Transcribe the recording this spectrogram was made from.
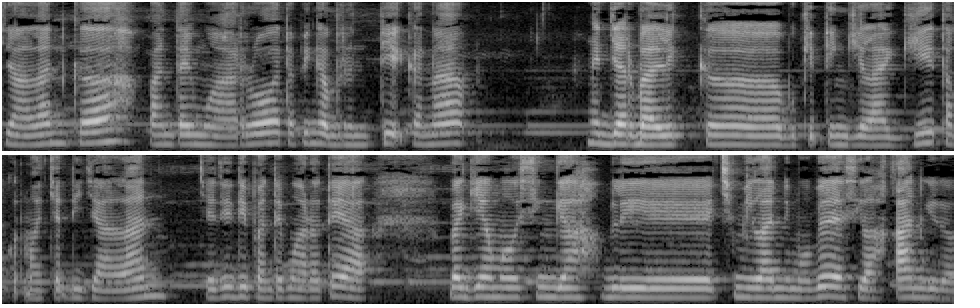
jalan ke Pantai Muaro tapi nggak berhenti karena ngejar balik ke Bukit Tinggi lagi takut macet di jalan. Jadi di Pantai Muaro tuh ya bagi yang mau singgah beli cemilan di mobil ya silahkan gitu.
